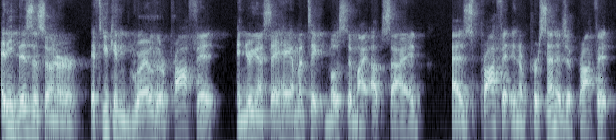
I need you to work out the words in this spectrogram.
any business owner, if you can grow their profit, and you're going to say, "Hey, I'm going to take most of my upside as profit in a percentage of profit,"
